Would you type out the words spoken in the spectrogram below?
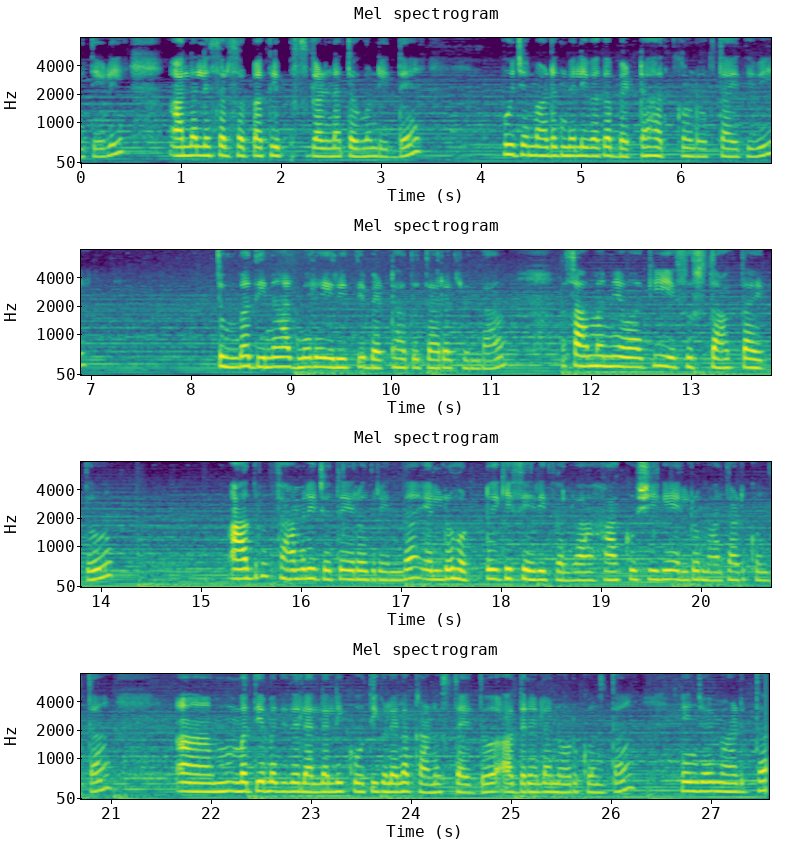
ಅಂಥೇಳಿ ಅಲ್ಲಲ್ಲೇ ಸ್ವಲ್ಪ ಸ್ವಲ್ಪ ಕ್ಲಿಪ್ಸ್ಗಳನ್ನ ತೊಗೊಂಡಿದ್ದೆ. ಪೂಜೆ ಮಾಡಿದ್ಮೇಲೆ ಇವಾಗ ಬೆಟ್ಟ ಹತ್ಕೊಂಡು ಹೋಗ್ತಾ ಇದ್ದೀವಿ. ತುಂಬ ದಿನ ಆದಮೇಲೆ ಈ ರೀತಿ ಬೆಟ್ಟ ಹತ್ತುತ್ತಾ ಇರೋದ್ರಿಂದ ಸಾಮಾನ್ಯವಾಗಿ ಸುಸ್ತಾಗ್ತಾ ಇತ್ತು. ಆದರೂ ಫ್ಯಾಮಿಲಿ ಜೊತೆ ಇರೋದ್ರಿಂದ ಎಲ್ಲರೂ ಒಟ್ಟಿಗೆ ಸೇರಿದ್ವಲ್ವ? ಆ ಖುಷಿಗೆ ಎಲ್ಲರೂ ಮಾತಾಡ್ಕೊತ ಮಧ್ಯ ಮಧ್ಯದಲ್ಲಿ ಅಲ್ಲಲ್ಲಿ ಕೋತಿಗಳೆಲ್ಲ ಕಾಣಿಸ್ತಾ ಇತ್ತು, ಅದನ್ನೆಲ್ಲ ನೋಡ್ಕೊತ ಎಂಜಾಯ್ ಮಾಡ್ತಾ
